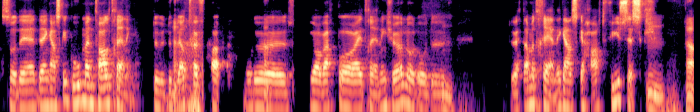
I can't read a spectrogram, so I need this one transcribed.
så det, det, er en ganske god mentaltrening. Du, du blir tøff når du, du, har vært på ei trening sjøl, og, og du, mm. du, vet at vi trener ganske hardt fysisk. Mm. Ja.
